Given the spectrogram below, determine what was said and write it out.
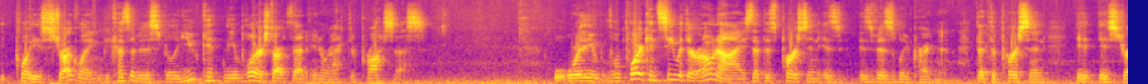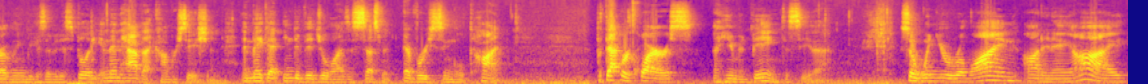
employee is struggling because of a disability, you can the employer starts that interactive process or the employer can see with their own eyes that this person is is visibly pregnant, that the person is, is struggling because of a disability, and then have that conversation and make that individualized assessment every single time. But that requires a human being to see that. So when you're relying on an AI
